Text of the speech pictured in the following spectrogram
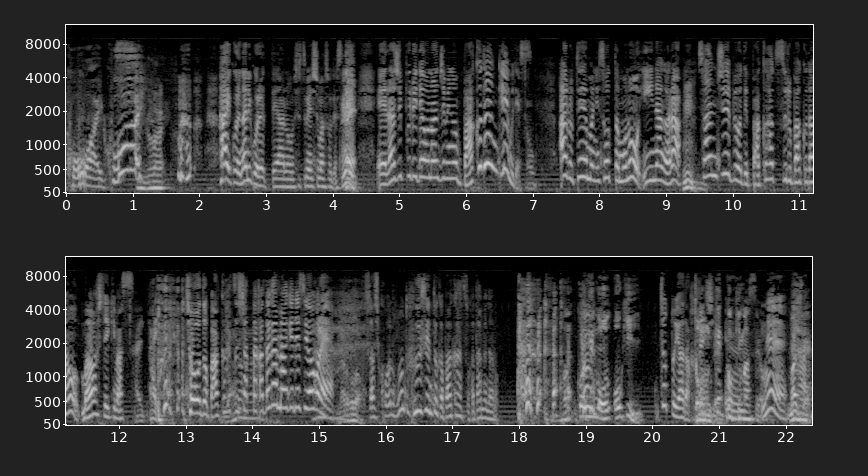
怖い怖い。はいこれ何これってあの説明しますとですね、はい。えーラジプリでおなじみの爆弾ゲームです。あるテーマに沿ったものを言いながら、うん。30秒で爆発する爆弾を回していきます、はい。ちょうど爆発しちゃった方が負けですよこれ。なるほど。私これ本当風船とか爆発とかダメなの。これ結構大きい？ちょっと嫌だ。ドンって結構きますよ。うんねえ。マジで、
